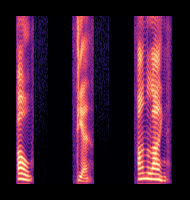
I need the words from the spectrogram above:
O 点 online。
